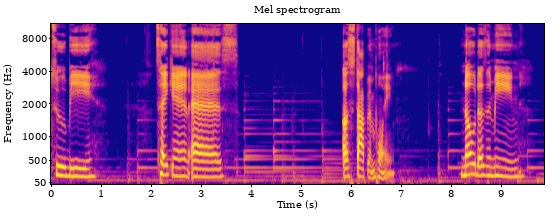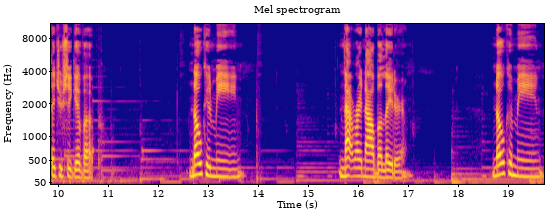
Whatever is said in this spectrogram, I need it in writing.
to be taken as a stopping point. No doesn't mean that you should give up. No could mean not right now, but later. No could mean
